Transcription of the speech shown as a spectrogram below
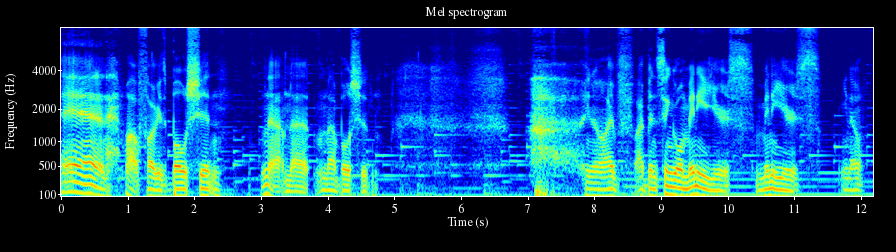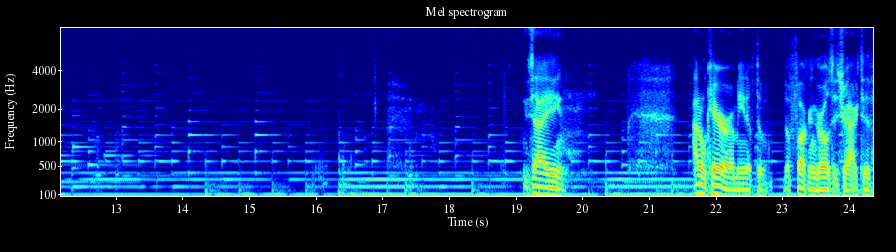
Man, motherfucker's bullshitting. Nah, I'm not. I'm not bullshitting. You know, I've I've been single many years, many years. You know. I I don't care. I mean, if the the fucking girl's attractive,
